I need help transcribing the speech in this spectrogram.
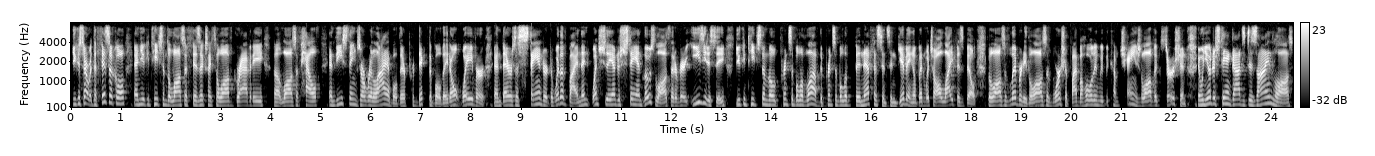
You can start with the physical, and you can teach them the laws of physics, like the law of gravity, uh, laws of health, and these things are reliable. They're predictable. They don't waver, and there's a standard to live by. And then once they understand those laws that are very easy to see, you can teach them the principle of love, the principle of beneficence and giving, upon which all life is built, the laws of liberty, the laws of worship. By beholding, we become changed, the law of exertion. And when you understand God's design laws,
